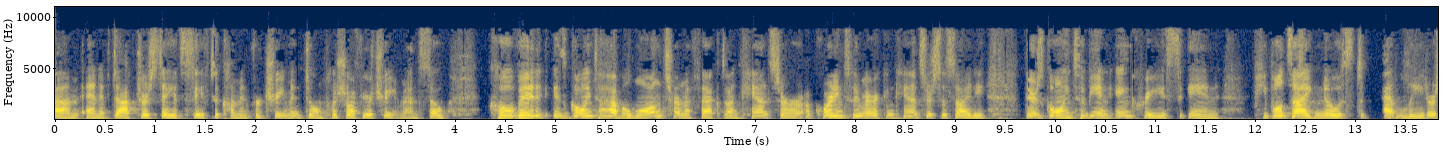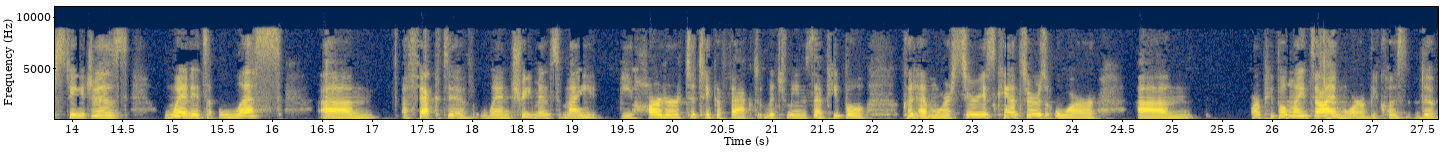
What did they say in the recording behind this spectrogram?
Um, and if doctors say it's safe to come in for treatment, don't push off your treatment. So, COVID is going to have a long term effect on cancer. According to the American Cancer Society, there's going to be an increase in people diagnosed at later stages when it's less um, effective, when treatments might be harder to take effect, which means that people could have more serious cancers or um, or people might die more because the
